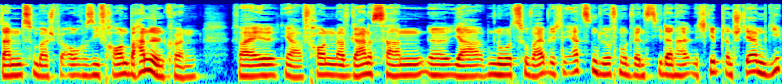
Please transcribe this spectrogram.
dann zum Beispiel auch sie Frauen behandeln können, weil ja Frauen in Afghanistan äh, ja nur zu weiblichen Ärzten dürfen und wenn es die dann halt nicht gibt, dann sterben die.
